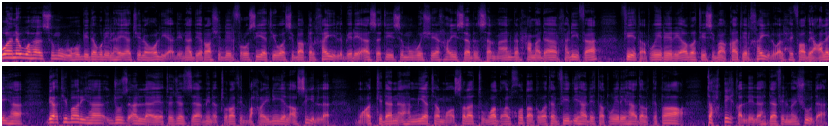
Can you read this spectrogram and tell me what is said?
ونوه سموه بدور الهيئة العليا لنادي راشد للفروسية وسباق الخيل برئاسة سمو الشيخ عيسى بن سلمان بن حمد آل خليفة في تطوير رياضة سباقات الخيل والحفاظ عليها باعتبارها جزءا لا يتجزأ من التراث البحريني الأصيل مؤكدا أهمية مواصلة وضع الخطط وتنفيذها لتطوير هذا القطاع تحقيقا للأهداف المنشودة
